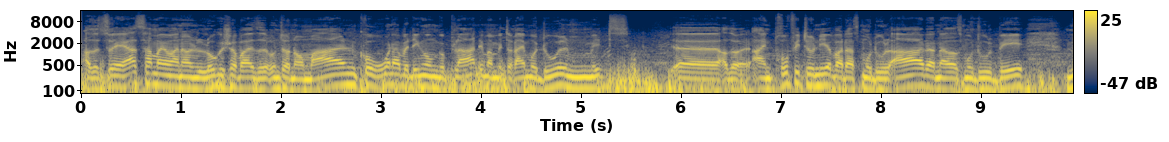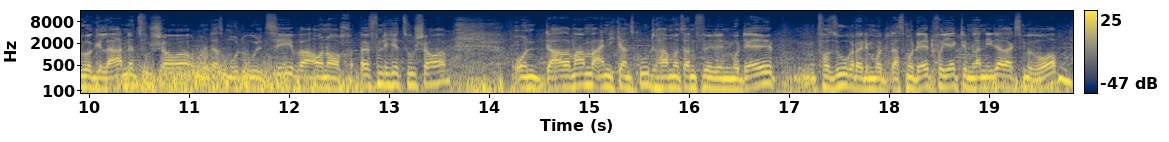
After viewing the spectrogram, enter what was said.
Also zuerst haben wir ja logischerweise unter normalen Corona-Bedingungen geplant, immer mit drei Modulen mit äh, also ein Profiturnier war das Modul A, dann das Modul B nur geladene Zuschauer und das Modul C war auch noch öffentliche Zuschauer. Und da waren wir eigentlich ganz gut, haben uns dann für den Modellversuch oder das Modellprojekt im Land Niedersachsen beworben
